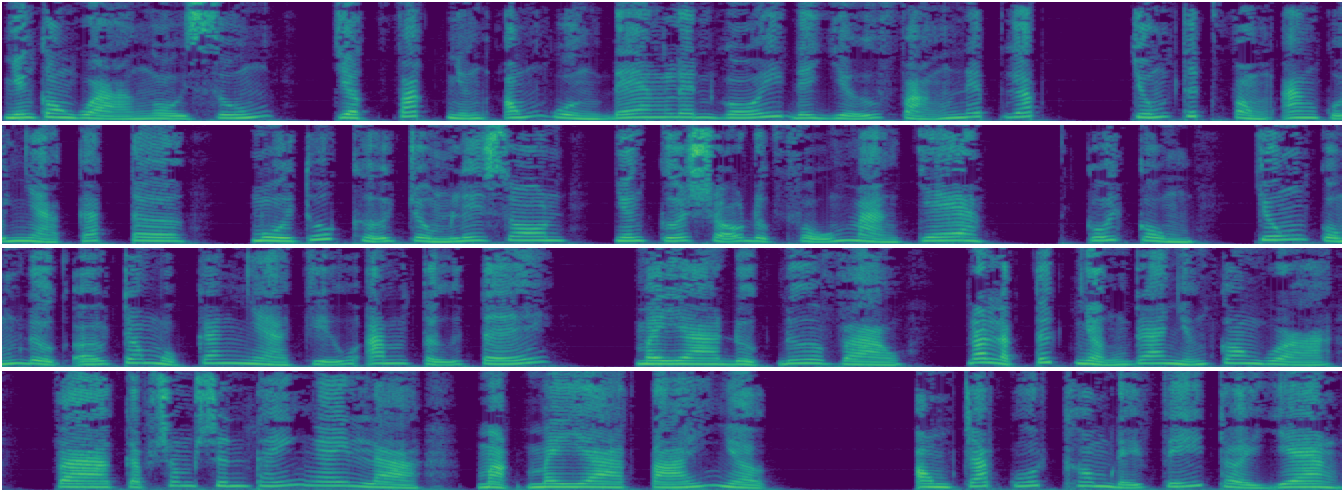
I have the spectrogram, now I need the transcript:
Những con quạ ngồi xuống, giật phát những ống quần đen lên gối để giữ phẳng nếp gấp. Chúng thích phòng ăn của nhà Carter, mùi thuốc khử trùng lyson những cửa sổ được phủ màn che. Cuối cùng, chúng cũng được ở trong một căn nhà kiểu Anh tử tế. Maya được đưa vào nó lập tức nhận ra những con quạ và cặp song sinh thấy ngay là mặt Maya tái nhợt. Ông Trapwood không để phí thời gian.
